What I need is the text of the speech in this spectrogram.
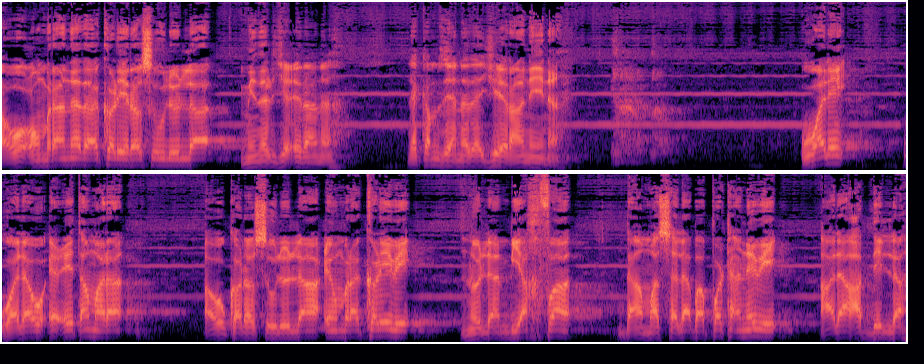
او عمره نه ده کړې رسول الله من الجعرانه د کوم ځای نه ده جعرانې نه ولې ولو اعتمره او که رسول الله عمره کړې وي نو لم یخفا دا مسله به پټه نه وي علی عبدالله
